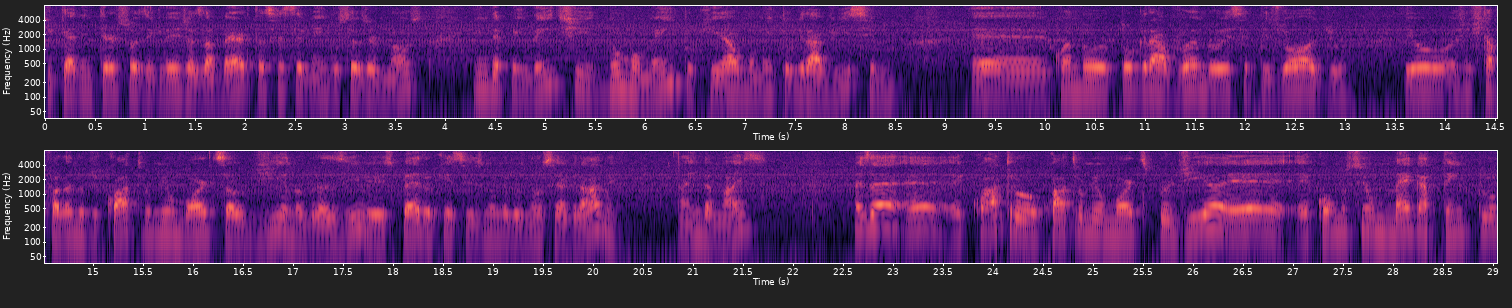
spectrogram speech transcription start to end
que querem ter suas igrejas abertas, recebendo seus irmãos, independente do momento, que é um momento gravíssimo. É, quando eu estou gravando esse episódio, eu, a gente está falando de 4 mil mortes ao dia no Brasil. Eu espero que esses números não se agravem ainda mais. Mas é, é, é 4, 4 mil mortes por dia é, é como se um mega templo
